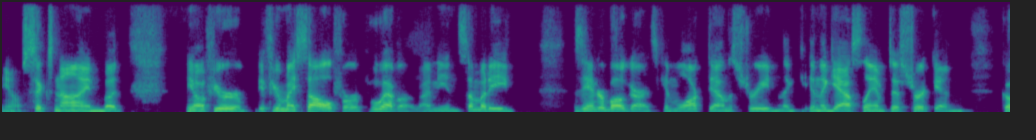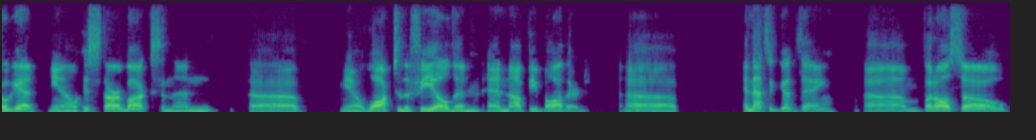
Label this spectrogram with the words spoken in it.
you know six nine but you know if you're if you're myself or whoever i mean somebody xander Bogaerts can walk down the street in the in the gaslamp district and go get you know his starbucks and then uh you know walk to the field and and not be bothered mm-hmm. uh and that's a good thing um, but also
